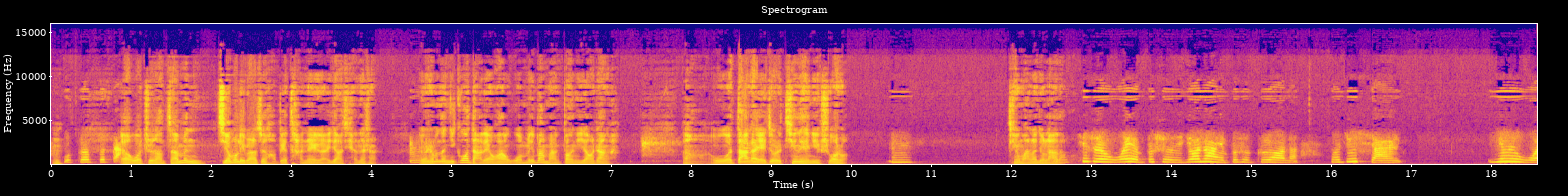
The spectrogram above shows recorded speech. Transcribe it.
嗯我哥不打。呃，我知道咱们节目里边最好别谈这个要钱的事儿，因为什么呢？你给我打电话，我没办法帮你要账啊。啊，我大概也就是听听你说说，嗯，听完了就拉倒。其实我也不是要账，也不是主要的，我就想，因为我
